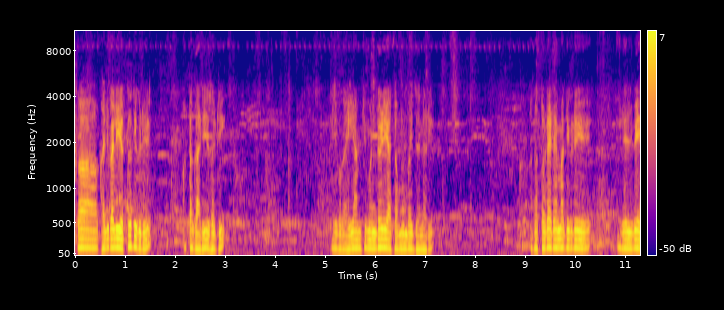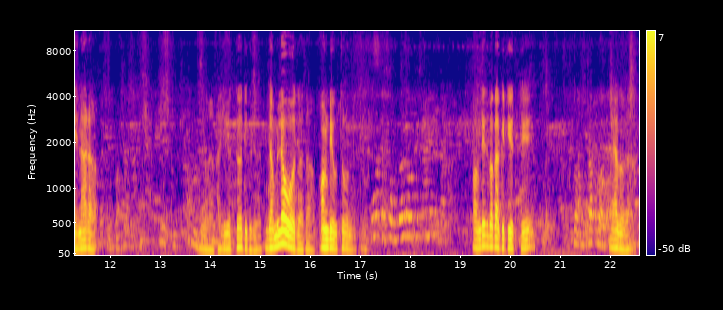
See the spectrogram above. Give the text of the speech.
आता खाली खाली येतं तिकडे. आता गाडीसाठी. हे बघा ही आमची मंडळी आता मुंबईत जाणारी. आता थोड्या टायमात तिकडे रेल्वे येणारा. बघा खाली येतं तिकडे. दमलं होत आता पावंडे उतरून उतरून. पावंडेच बघा किती येते ते या बघा.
